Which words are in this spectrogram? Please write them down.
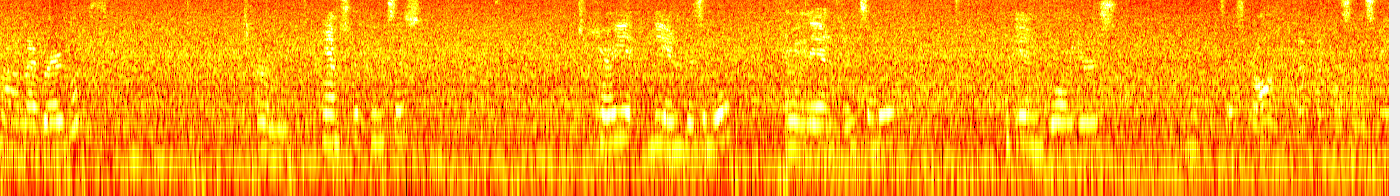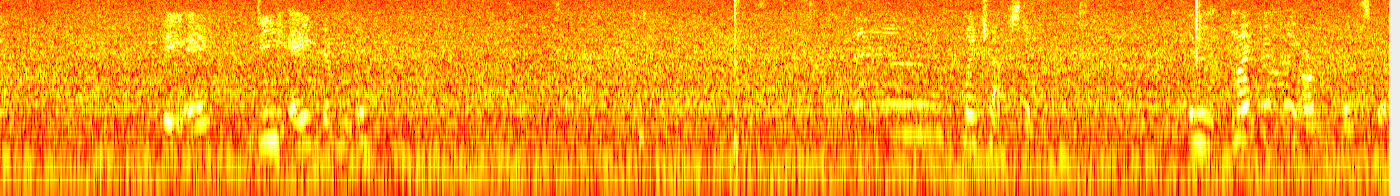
My library books. Um, Hamster Princess. Harriet the Invisible. I mean the Invincible. And Warriors. I don't know if it says Dawn. That's my cousin's name. D A D A W N. And my chapstick. In my family are kids, but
